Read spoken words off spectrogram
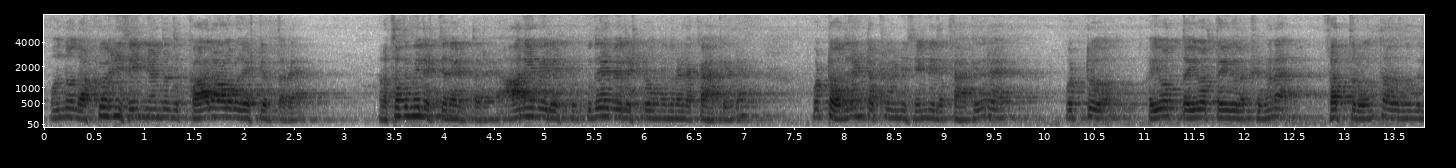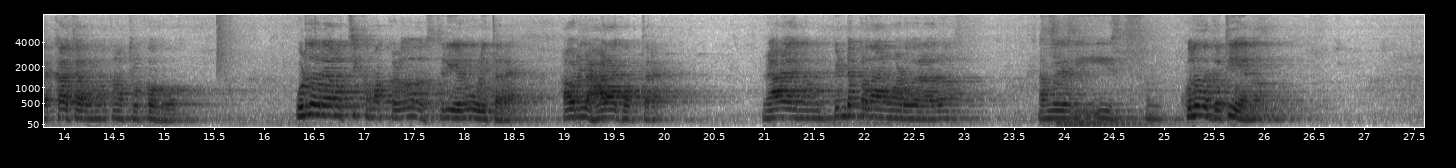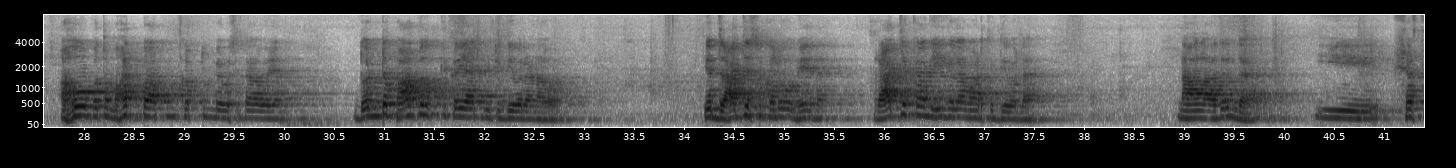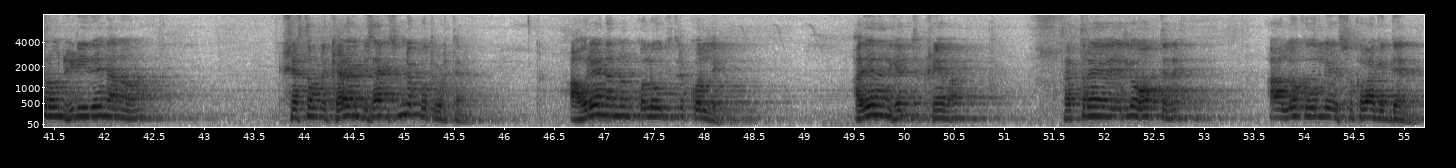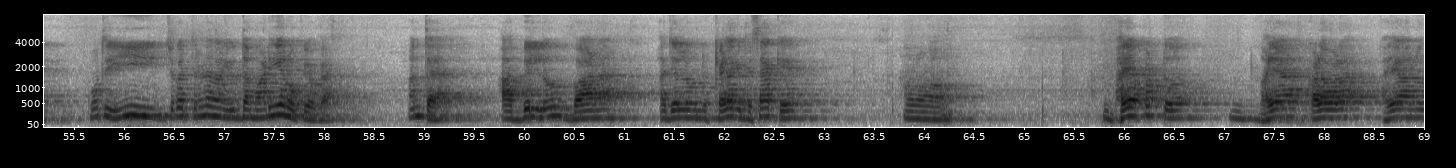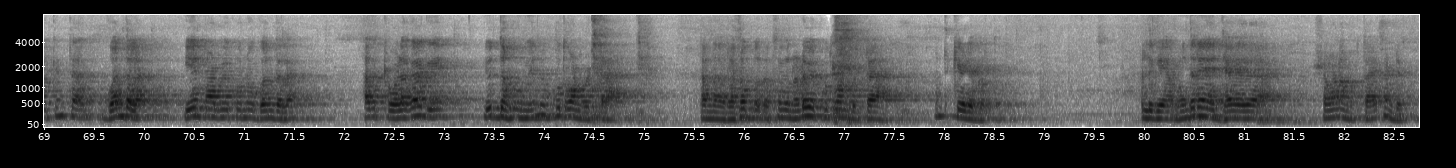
ಒಂದೊಂದು ಅಕ್ಷೋಹಿಣಿ ಸೈನ್ಯ ಅಂತಂದು ಕಾಲಾಳುಗಳು ಎಷ್ಟಿರ್ತಾರೆ, ರಥದ ಮೇಲೆ ಎಷ್ಟು ಜನ ಇರ್ತಾರೆ, ಆನೆ ಮೇಲೆ ಎಷ್ಟು, ಕುದುರೆ ಮೇಲೆ ಎಷ್ಟು ಅನ್ನೋದನ್ನ ಲೆಕ್ಕ ಹಾಕಿದರೆ, ಒಟ್ಟು ಹದಿನೆಂಟು ಅಕ್ಷೋಹಿಣಿ ಸೈನ್ಯ ಲೆಕ್ಕ ಹಾಕಿದರೆ ಒಟ್ಟು ಐವತ್ತು, ಐವತ್ತೈದು ಲಕ್ಷ ಜನ ಸತ್ತರು ಅಂತ ಅದೊಂದು ಲೆಕ್ಕಾಚಾರ ಮೂಲಕ ನಾವು ತಿಳ್ಕೊಬೋದು. ಉಳಿದವರು ಯಾರು? ಚಿಕ್ಕ ಮಕ್ಕಳು, ಸ್ತ್ರೀಯರು ಉಳಿತಾರೆ. ಅವರೆಲ್ಲ ಹಾಳಾಗಿ ಹೋಗ್ತಾರೆ. ನಾಳೆ ನಮ್ಮ ಪಿಂಡ ಪ್ರದಾನ ಮಾಡುವ ಯಾರು? ನಮಗೆ ಈ ಕುಲದ ಗತಿ ಏನು? ಅಹೋಪತ ಮಹತ್ ಪಾಪಂ ಕರ್ತು ವ್ಯವಸ್ಥಿತ ವಯಂ. ದೊಡ್ಡ ಪಾಪಕ್ಕೆ ಕೈ ಹಾಕಿಬಿಟ್ಟಿದ್ದೀವಲ್ಲ ನಾವು. ಇದು ರಾಜ್ಯ ಸುಖಲೋ ಭೇದ. ರಾಜ್ಯಕ್ಕಾಗಿ ಹೀಗೆಲ್ಲ ಮಾಡ್ತಿದ್ದೀವಲ್ಲ. ನಾನು ಅದರಿಂದ ಈ ಶಸ್ತ್ರವನ್ನು ಹಿಡಿಯದೆ ನಾನು ಶಸ್ತ್ರವನ್ನು ಕೆಳಗೆ ಬಿಸಾಕಿ ಸುಮ್ಮನೆ ಕೂತು ಬಿಡ್ತೇನೆ ಅವರೇ ನನ್ನನ್ನು ಕೊಲ್ಲುವುದಿದ್ರೆ ಕೊಲ್ಲಿ. ಅದೇ ನನಗೆ ಹೆಚ್ಚು ಕ್ಷೇಮ. ಸತ್ರ ಎಲ್ಲೋ ಹೋಗ್ತೇನೆ. ಆ ಲೋಕದಲ್ಲಿ ಸುಖವಾಗಿದ್ದೇನೆ. ಕೂತು ಈ ಜಗತ್ತಿನ ನಾನು ಯುದ್ಧ ಮಾಡಿ ಏನು ಉಪಯೋಗ? ಅಂತ ಆ ಬಿಲ್ಲು, ಬಾಣ, ಅದೆಲ್ಲವನ್ನು ಕೆಳಗೆ ಬಿಸಾಕಿ ಅವನು ಭಯಪಟ್ಟು ಭಯ, ಕಳವಳ, ಭಯ ಅನ್ನೋದಕ್ಕಿಂತ ಗೊಂದಲ. ಏನು ಮಾಡಬೇಕು ಅನ್ನೋ ಗೊಂದಲ. ಅದಕ್ಕೆ ಒಳಗಾಗಿ ಯುದ್ಧ ಭೂಮಿಯನ್ನು ಕೂತ್ಕೊಂಡ್ಬಿಟ್ಟ. ತನ್ನ ರಥದ ರಥದ ನಡುವೆ ಕೂತ್ಕೊಂಡ್ಬಿಟ್ಟ ಅಂತ ಕೇಳಿ ಬರ್ತದೆ. ಅಲ್ಲಿಗೆ ಒಂದನೇ ಅಧ್ಯಾಯದ ಶ್ರವಣ ಮುಕ್ತಾಯ ಕಂಡಿದೆ.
